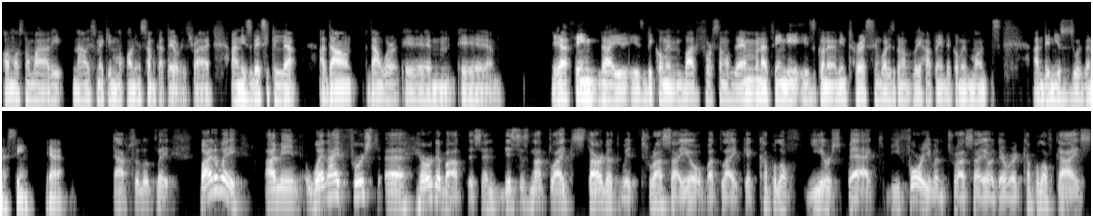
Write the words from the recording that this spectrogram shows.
almost nobody now is making money in some categories, right? And it's basically a, a down, downward, um, um, yeah, thing that is becoming bad for some of them. And I think it's going to be interesting what is going to be happening in the coming months and the news we're going to see. Yeah. Absolutely. By the way, I mean, when I first uh, heard about this, and this is not like started with Thrasio, but like a couple of years back, before even Thrasio, there were a couple of guys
